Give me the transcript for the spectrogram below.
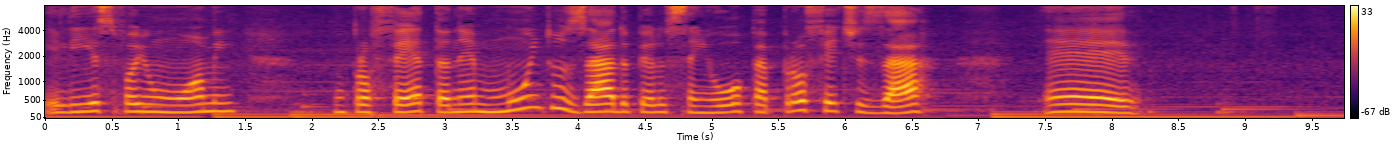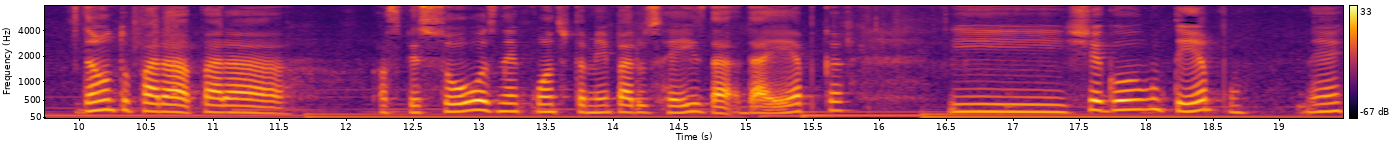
Elias foi um homem um profeta né, muito usado pelo Senhor para profetizar, é, tanto para, para as pessoas, né, quanto também para os reis da, da época. E chegou um tempo né,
